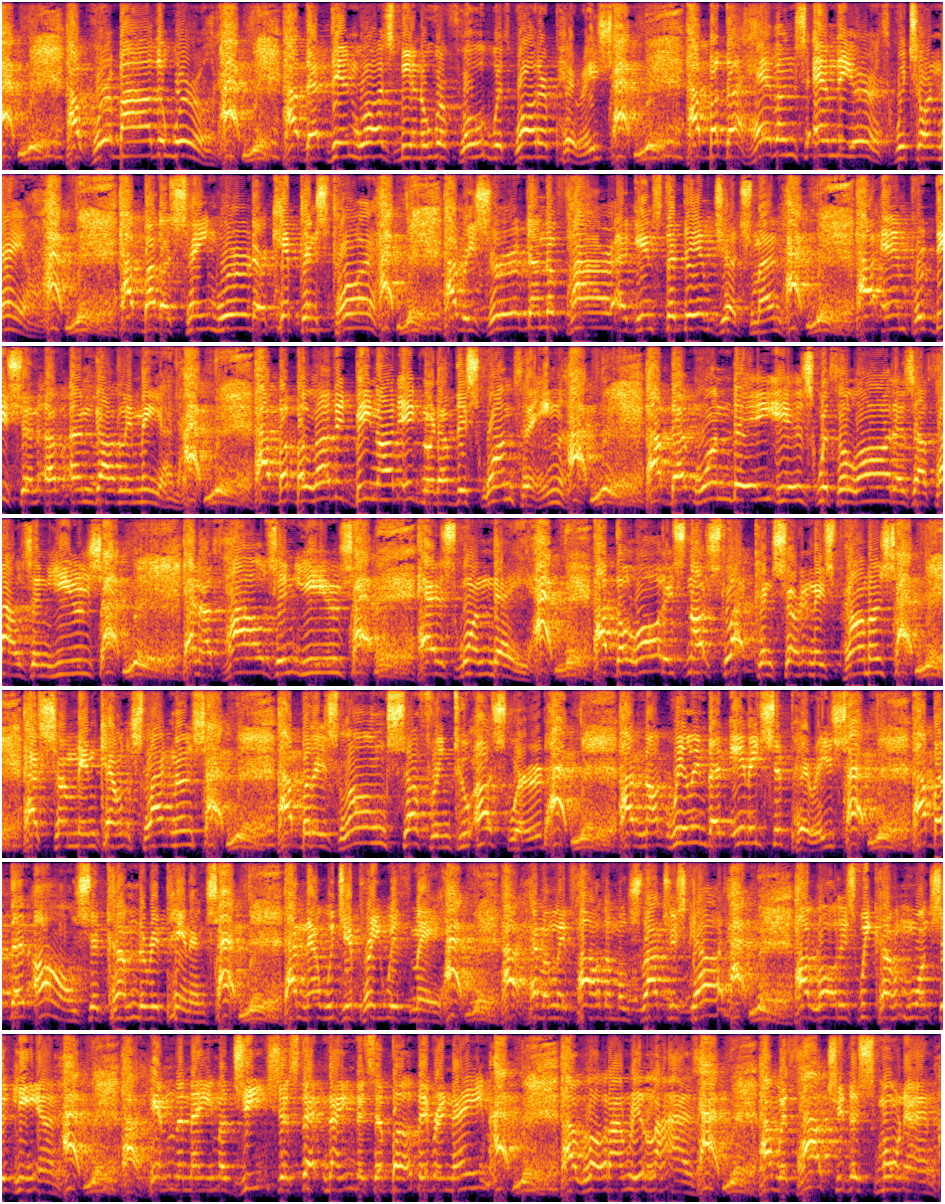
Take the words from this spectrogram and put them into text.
whereby the world that then was being overflowed with water perished, but the heavens and the earth which are now, by the same word are kept in store, reserved unto fire against the day of judgment, and perdition of ungodly men. But beloved, be not ignorant of this one thing that one day is with the Lord as a thousand years, and a thousand years as one day. The Lord is not slack concerning his promise, as some men count slackness, but is long suffering to usward, I'm not willing that any should perish, but that all should come to repentance. And now, would you pray with me? Our Heavenly Father, most righteous God, our Lord, as we come once again in the name of Jesus, that name that's above every name, our Lord, I realize without you this morning,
